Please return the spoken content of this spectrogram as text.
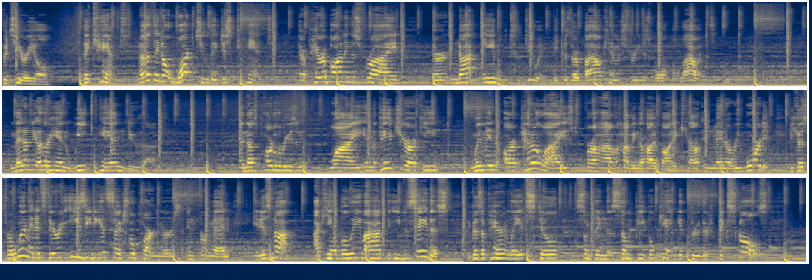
material. They can't. Not that they don't want to, they just can't. Their pair bonding is fried. They're not able to do it because their biochemistry just won't allow it. Men, on the other hand, we can do that. And that's part of the reason why in the patriarchy, women are penalized for have, having a high body count and men are rewarded. Because for women, it's very easy to get sexual partners, and for men, it is not. I can't believe I have to even say this, because apparently it's still something that some people can't get through their thick skulls.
